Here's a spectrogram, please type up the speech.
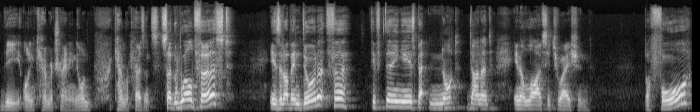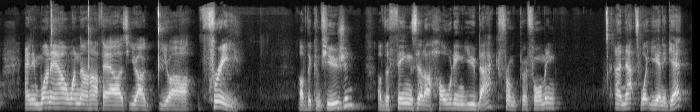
the on-camera training, the on-camera presence. So the world first is that I've been doing it for 15 years, but not done it in a live situation before. And in one hour, one and a half hours, you are, you are free of the confusion, of the things that are holding you back from performing. And that's what you're going to get.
